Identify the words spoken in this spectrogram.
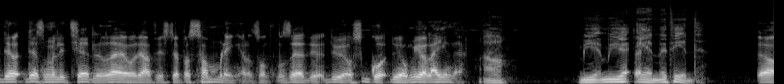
det, det som er litt kjedelig, det er jo det at hvis du er på samlinger og sånt, så er du, du, er jo, du er jo mye alene. Ja. Mye, mye enetid. Ja,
